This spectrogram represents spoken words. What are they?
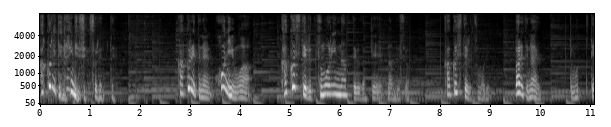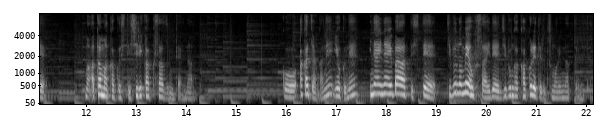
隠れてないんですよそれって。隠れてないの。本人は隠してるつもりになってるだけなんですよ。隠してるつもり。バレてないって思ってて、まあ、頭隠して尻隠さずみたいなこう赤ちゃんがねよくね「いないいないばー」ってして自分の目を塞いで自分が隠れてるつもりになってるみたいな、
